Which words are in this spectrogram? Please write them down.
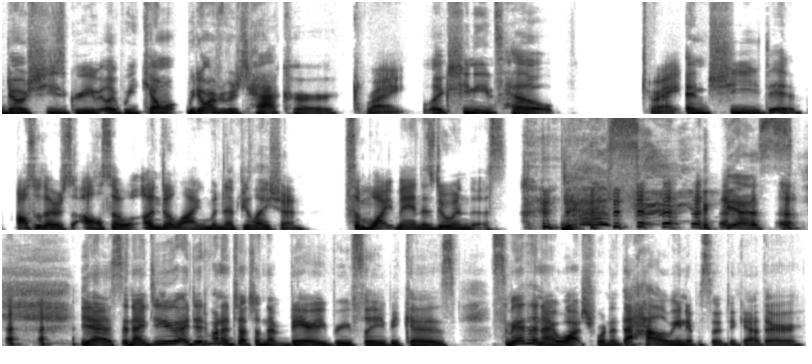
no, she's grieving. Like we can't, we don't have to attack her. Right. Like she needs help, Right. and she did. Also, there's also underlying manipulation some white man is doing this. Yes. yes. Yes. And I do, I did want to touch on that very briefly because Samantha and I watched one of the Halloween episode together.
